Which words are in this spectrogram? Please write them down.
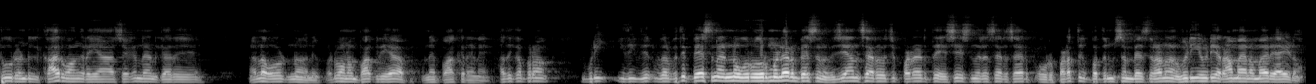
டூ ரெண்டுக்கு கார் வாங்குறியா? Second hand car. நல்லா ஓட்டணும் நீ படுவானம் பார்க்குறியா? நான் பார்க்குறேனே. அதுக்கப்புறம் இப்படி இது இது- இவரை பற்றி பேசினா இன்னும் ஒரு ஒரு மணி நேரம் பேசணும். விஜயாந்த் சார் வச்சு படம் எடுத்து எஸ் எஸ் சார் சார் ஒரு படத்துக்கு பத்து நிமிஷம் பேசினாலும் விடிய விடிய ராமாயணம் மாதிரி ஆகிடும்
